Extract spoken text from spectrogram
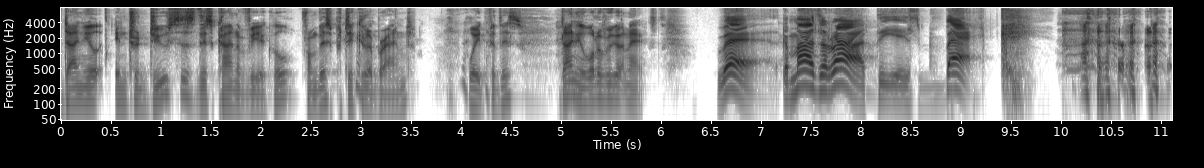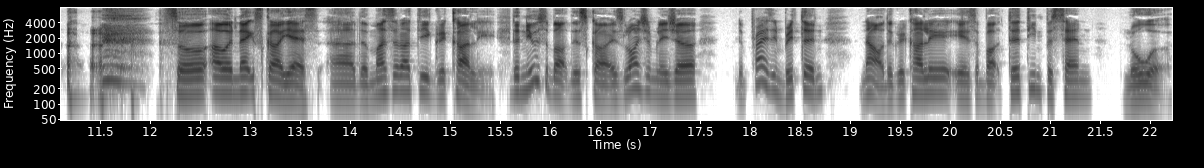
Daniel introduces this kind of vehicle from this particular brand. Wait for this. Daniel, what have we got next? Well, the Maserati is back. so our next car, yes, uh, the Maserati Grecale. The news about this car is launched in Malaysia. The price in Britain now, the Grecale is about thirteen percent lower.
